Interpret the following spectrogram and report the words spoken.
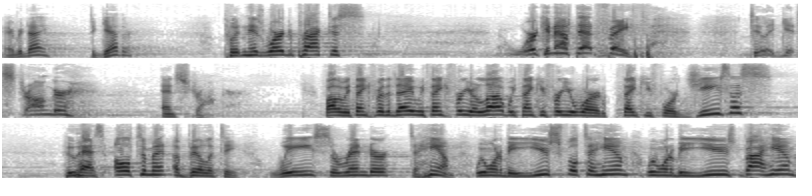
every day together, putting His Word to practice, working out that faith till it gets stronger and stronger. Father, we thank you for the day. We thank you for your love. We thank you for your word. We thank you for Jesus who has ultimate ability. We surrender to Him. We want to be useful to Him. We want to be used by Him.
